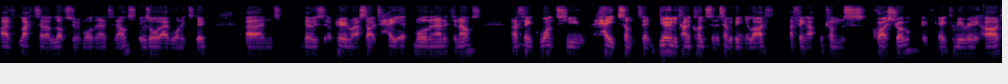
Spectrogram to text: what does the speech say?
I've like I said, I love swimming more than anything else. It was all I wanted to do, and there was a period where I started to hate it more than anything else. And I think once you hate something, the only kind of constant that's ever been in your life, I think that becomes quite a struggle. It, it can be really hard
